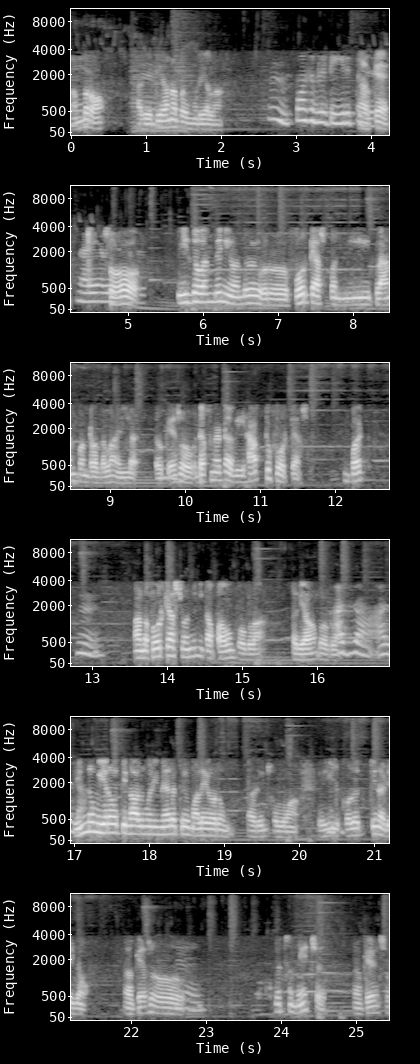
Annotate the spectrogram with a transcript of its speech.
நம்புறோம். அது எப்படி வேணா போய் முடியலாம். பாசிபிலிட்டி இருக்கு So, இருக்குது. இது வந்து நீ வந்து ஒரு ஃபோர்காஸ்ட் பண்ணி பிளான் பண்றதெல்லாம் இல்ல. Okay so definitely we have to forecast but hmm அந்த ஃபோர்காஸ்ட் வந்து நீ தப்பாவும் போகலாம். சரியாவும் போகலாம். அதுதான் அதுதான். இன்னும் இருபத்தி நாலு மணி நேரத்துக்கு மழை வரும் அப்படின்னு சொல்லுவான். வெயில் கொளுத்தி நடிக்கும் okay so hmm. It's a nature okay so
